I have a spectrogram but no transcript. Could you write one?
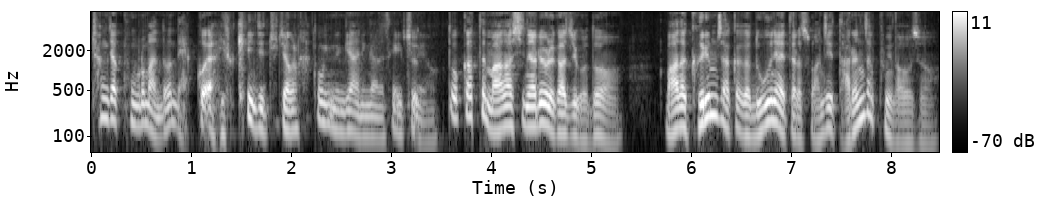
창작품으로 만들어 내 거야 이렇게 이제 주장을 하고 있는 게 아닌가 하는 생각이 드네요. 똑같은 만화 시나리오를 가지고도 만화 그림 작가가 누구냐에 따라서 완전히 다른 작품이 나오죠.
